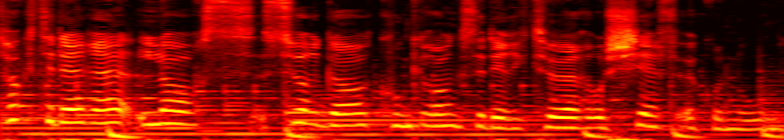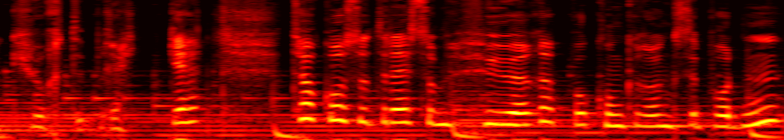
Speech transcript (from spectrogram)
Takk til dere, Lars Sørgaard, konkurransedirektør og sjeføkonom Kurt Brekke. Takk også til deg som hører på Konkurransepodden.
